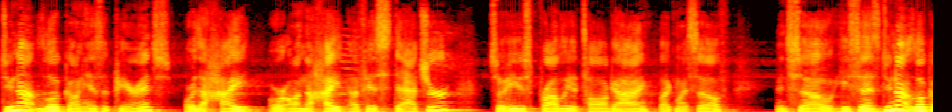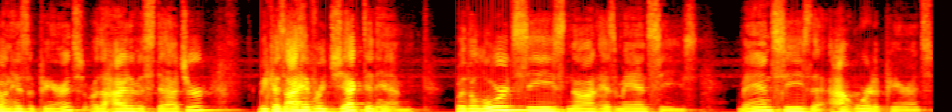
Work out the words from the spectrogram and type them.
Do not look on his appearance or the height or on the height of his stature. So he probably a tall guy like myself and so he says, Do not look on his appearance or the height of his stature, because I have rejected him. For the Lord sees not as man sees. Man sees the outward appearance,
